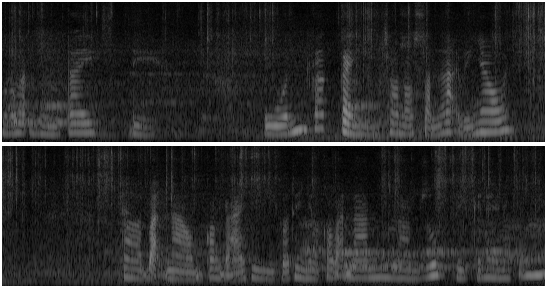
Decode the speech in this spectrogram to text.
Rồi các bạn dùng tay để uốn các cành cho nó xoắn lại với nhau ấy. À, bạn nào con gái thì có thể nhờ các bạn nam làm giúp thì cái này nó cũng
